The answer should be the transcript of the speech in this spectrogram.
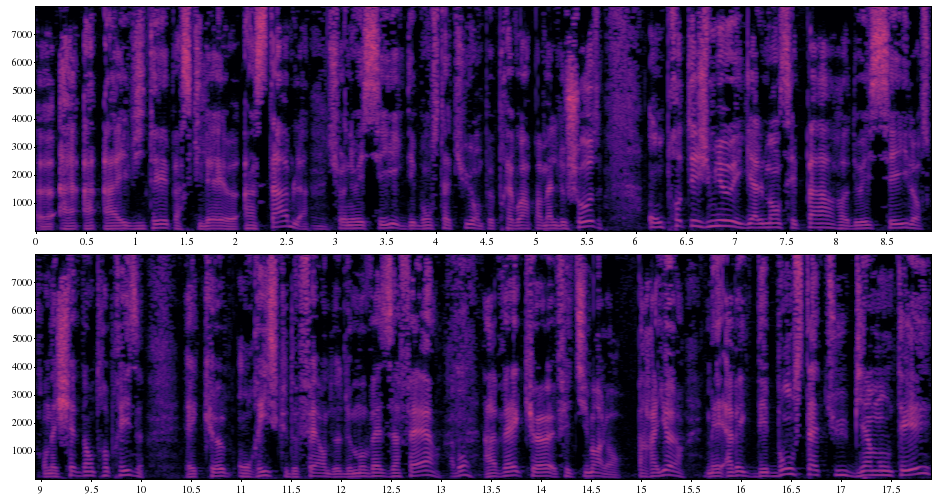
à, éviter parce qu'il est instable. Mm. Sur une SCI avec des bons statuts, on peut prévoir pas mal de choses. On protège mieux également ses parts de SCI lorsqu'on est chef d'entreprise et qu'on risque de faire de, mauvaises affaires. Ah bon? Avec euh, effectivement, alors par ailleurs, mais avec des bons statuts bien montés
